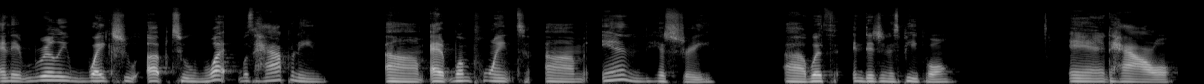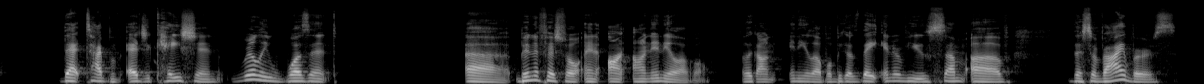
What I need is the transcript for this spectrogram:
and it really wakes you up to what was happening um, at one point um, in history uh, with Indigenous people and how that type of education really wasn't uh, beneficial and on on any level, like on any level, because they interview some of the survivors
